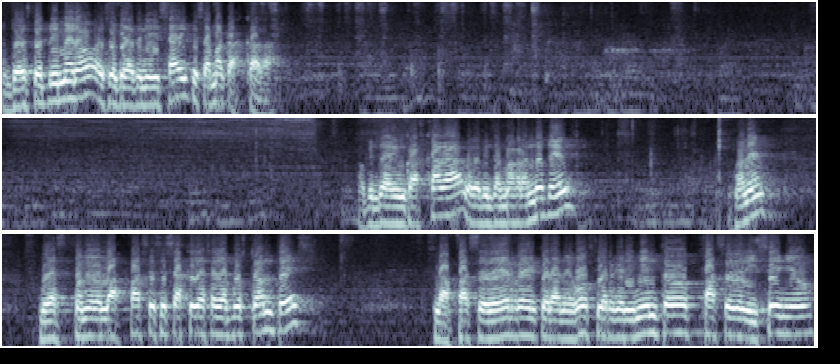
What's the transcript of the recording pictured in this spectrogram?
Entonces este primero es el que ya teníais ahí, que se llama cascada. Voy a pintar ahí un cascada, lo voy a pintar más grandote. ¿Vale? Voy a poner las fases esas que ya se había puesto antes. La fase de R, que era negocio, requerimiento, fase de diseño,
